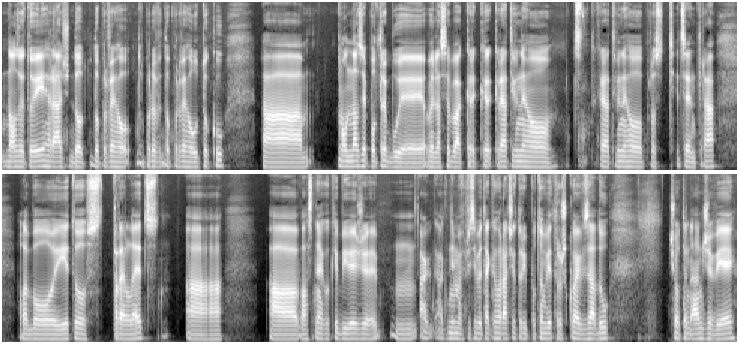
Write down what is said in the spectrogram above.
naozaj to je hráč do, do, prvého, do, prv, do prvého útoku a on naozaj potrebuje vedľa seba kreatívneho, kreatívneho proste centra, lebo je to strelec a, a vlastne ako keby vie, že mm, ak, ak nemáš pri sebe takého hráča, ktorý potom vie trošku aj vzadu, čo ten Anže vie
